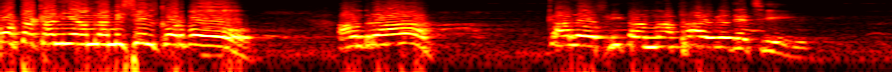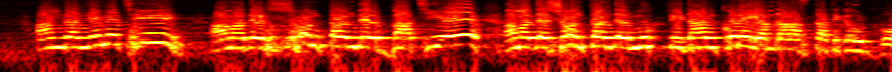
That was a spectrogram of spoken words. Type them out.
পতাকা নিয়ে আমরা মিছিল করব। আমরা কালো ফিতা মাথায় বেঁধেছি। আমরা নেমেছি আমাদের সন্তানদের বাঁচিয়ে, আমাদের সন্তানদের মুক্তি দান করেই আমরা রাস্তা থেকে উঠবো।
